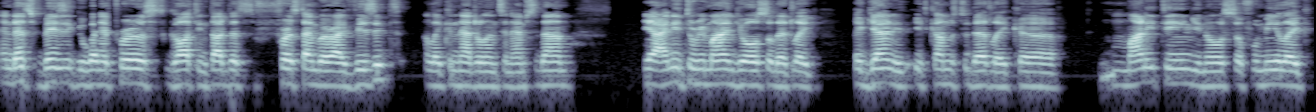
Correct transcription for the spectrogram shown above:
and that's basically when I first got in touch. That's the first time where I visit like Netherlands and Amsterdam. Yeah, I need to remind you also that like again it, it comes to that like uh, money thing, you know. So for me like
